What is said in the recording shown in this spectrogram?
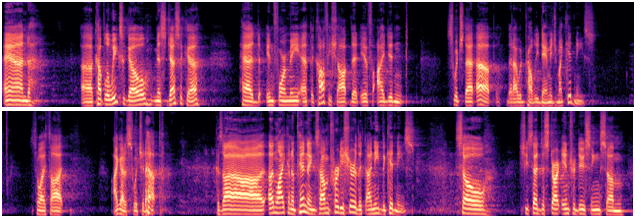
And uh, a couple of weeks ago, Miss Jessica had informed me at the coffee shop that if I didn't switch that up, that I would probably damage my kidneys. So I thought, I got to switch it up. Because uh, unlike an appendix, I'm pretty sure that I need the kidneys. So she said to start introducing some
